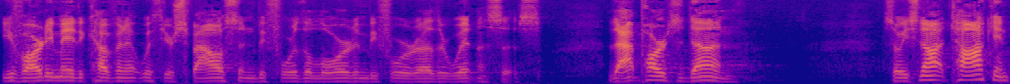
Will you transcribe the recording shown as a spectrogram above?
You've already made a covenant with your spouse and before the Lord and before other witnesses. That part's done. So he's not talking.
